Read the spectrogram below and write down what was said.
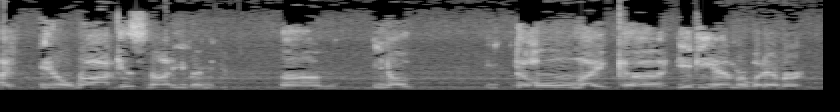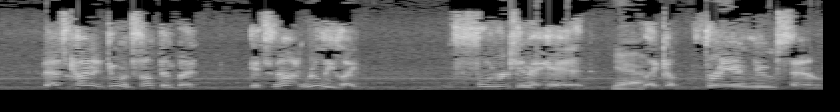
I you know rock is not even um, you know the whole like uh, EDM or whatever. That's kind of doing something, but it's not really like forging ahead Yeah. like a brand new sound.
